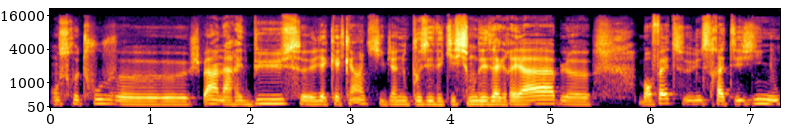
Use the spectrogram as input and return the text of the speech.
on, se retrouve, je sais pas, un arrêt de bus, il y a quelqu'un qui vient nous poser des questions désagréables. Bon, en fait, une stratégie, nous,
